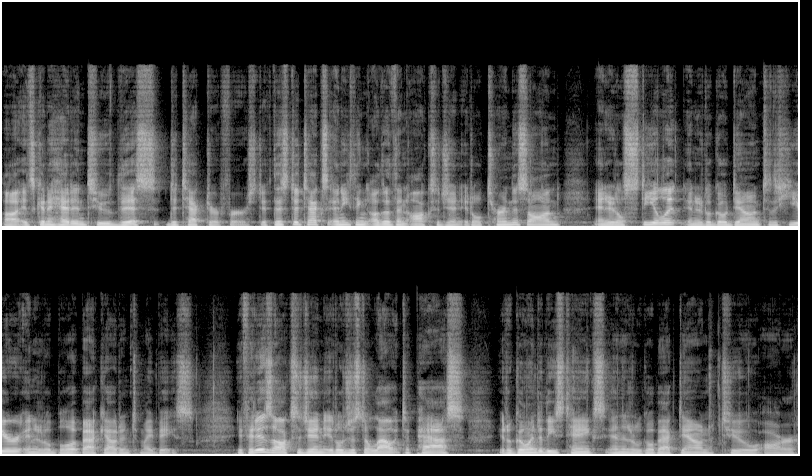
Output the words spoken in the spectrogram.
uh, it's going to head into this detector first. If this detects anything other than oxygen, it'll turn this on and it'll steal it and it'll go down to here and it'll blow it back out into my base. If it is oxygen, it'll just allow it to pass. It'll go into these tanks and then it'll go back down to our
